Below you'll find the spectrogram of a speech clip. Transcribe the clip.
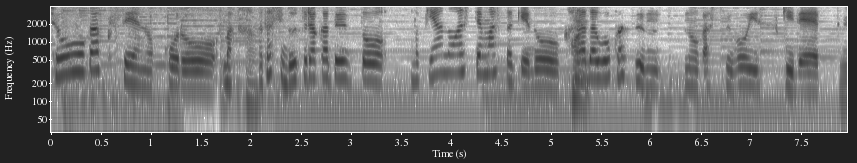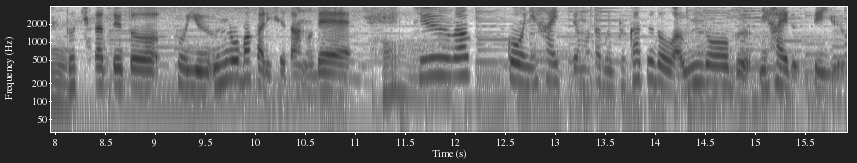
小学生の頃、まあはい私どちらかというと、まあ、ピアノはしてましたけど体動かすのがすごい好きで、どっちかというとそういう運動ばかりしてたので中学校に入っても多分部活動は運動部に入るっていう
